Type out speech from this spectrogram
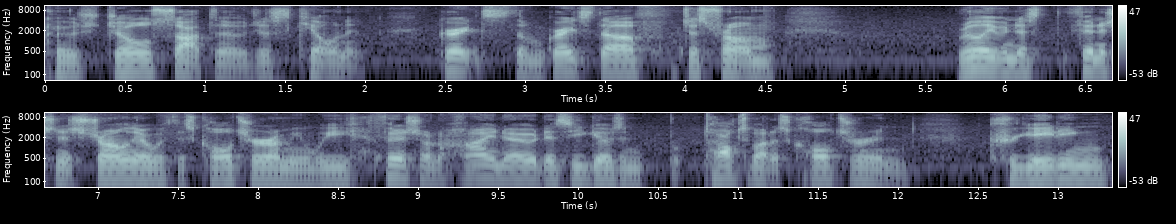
Coach Joe Sato just killing it. Great, some great stuff just from really even just finishing it strong there with his culture. I mean, we finish on a high note as he goes and talks about his culture and creating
